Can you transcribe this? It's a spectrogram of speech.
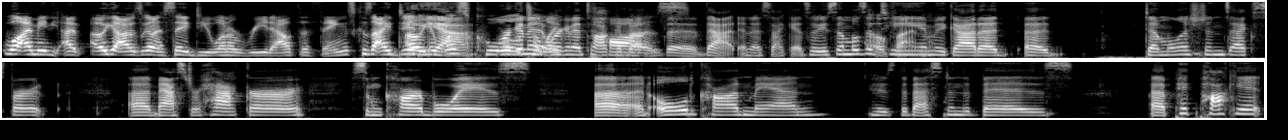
Well, I mean, I, oh yeah, I was gonna say, do you want to read out the things? Because I did. oh It yeah was cool. we're gonna to, like, we're gonna talk pause. about the that in a second so he assembles a Oh, team fine. we got a, a demolitions expert a master hacker some car boys uh, an old con man who's the best in the biz a pickpocket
